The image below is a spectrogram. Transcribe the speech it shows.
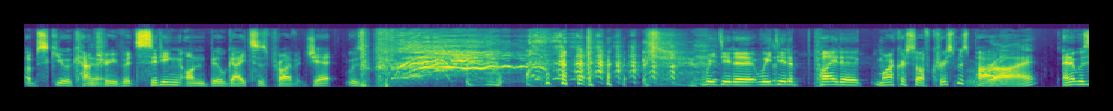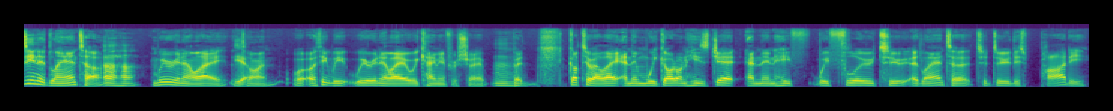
obscure country, but sitting on Bill Gates's private jet was. we did a we did a played a Microsoft Christmas party, Right. and it was in Atlanta. Uh huh. We were in LA at the Yeah. time. Well, I think we, we were in LA or we came in for Australia, Mm-hmm. but got to LA and then we got on his jet and then he we flew to Atlanta to do this party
